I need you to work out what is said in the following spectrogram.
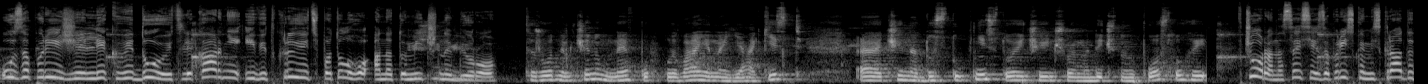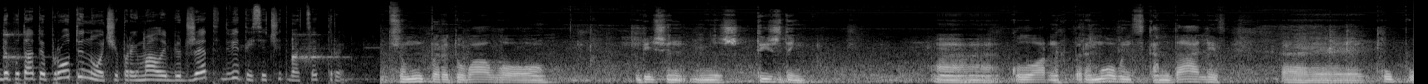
У Запоріжжі ліквідують лікарні і відкриють патологоанатомічне бюро. Це жодним чином не повпливає на якість е, чи на доступність тої чи іншої медичної послуги. Вчора на сесії Запорізької міськради депутати проти ночі приймали бюджет 2023. Цьому передувало більше ніж тиждень е, кулуарних перемовин, скандалів, купу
